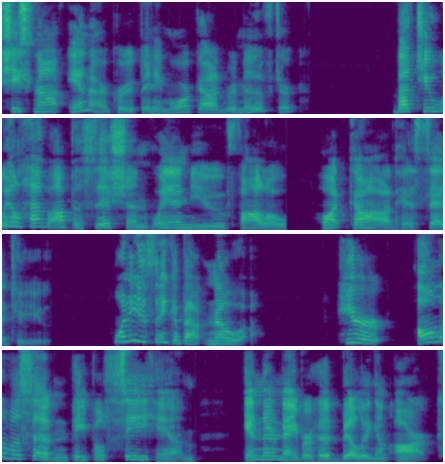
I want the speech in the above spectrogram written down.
She's not in our group anymore. God removed her. But you will have opposition when you follow what God has said to you. What do you think about Noah? Here, all of a sudden, people see him in their neighborhood building an ark.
